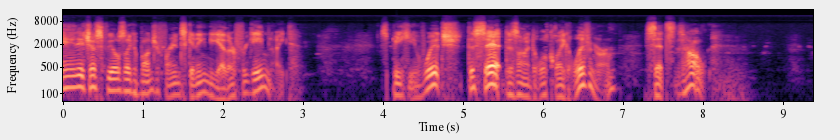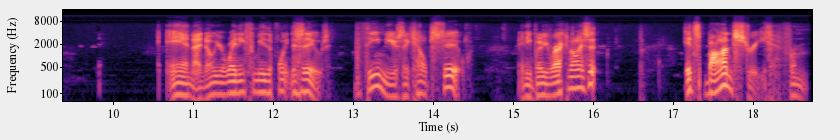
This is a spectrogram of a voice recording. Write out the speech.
and it just feels like a bunch of friends getting together for game night. Speaking of which, the set, designed to look like a living room, sets the tone. And I know you're waiting for me to point this out. The theme music helps too. Anybody recognize it? It's Bond Street, from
